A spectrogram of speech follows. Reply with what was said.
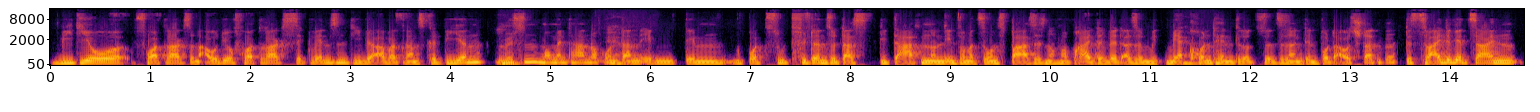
Video-Vortrags- und Audio-Vortragssequenzen, die wir aber transkribieren mhm. müssen momentan noch und ja. dann eben dem Bot zufüttern, sodass die Daten- und Informationsbasis nochmal breiter wird. Also mit mehr Content sozusagen den Bot ausstatten. Das zweite wird sein,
